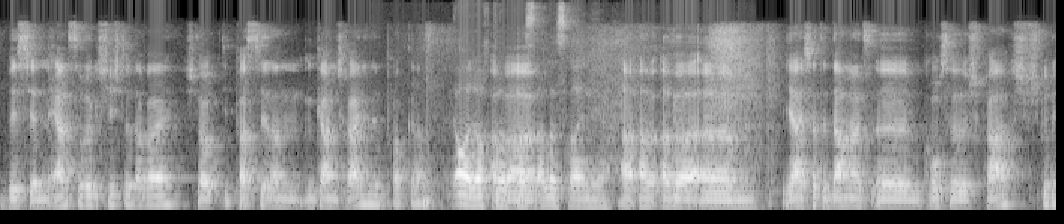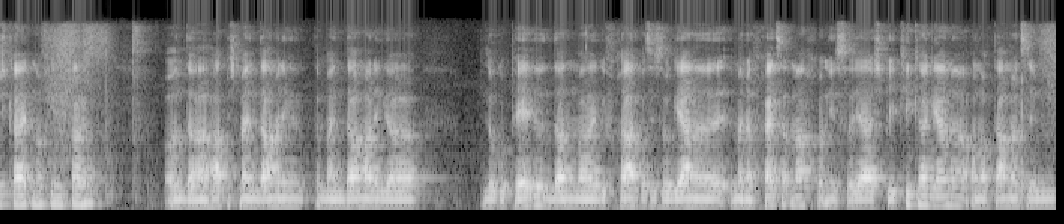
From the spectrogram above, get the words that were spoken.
bisschen ernstere Geschichte dabei. Ich glaube, die passt hier dann gar nicht rein in den Podcast. Oh doch, da Aber- passt alles rein hier. Aber, aber ähm, ja, ich hatte damals äh, große Sprachschwierigkeiten auf jeden Fall. Und da hat mich mein damaliger, mein damaliger Logopäde dann mal gefragt, was ich so gerne in meiner Freizeit mache. Und ich so, ja, ich spiele Kicker gerne, auch noch damals im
